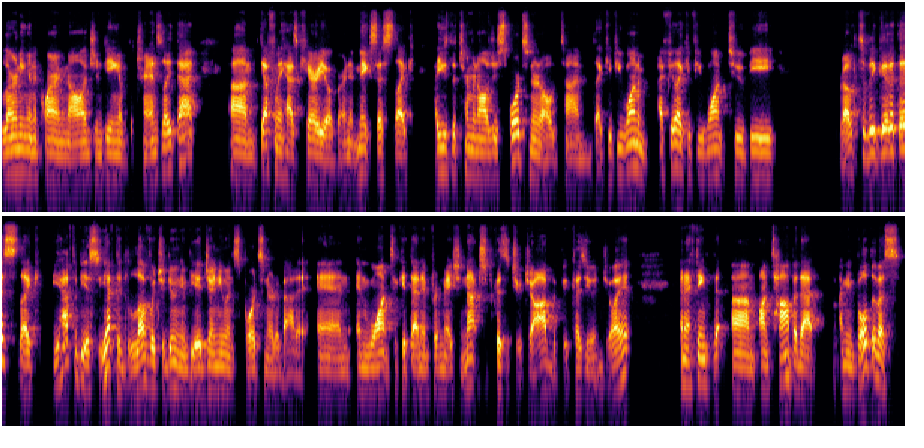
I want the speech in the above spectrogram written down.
learning and acquiring knowledge and being able to translate that um, definitely has carryover. And it makes us like, I use the terminology sports nerd all the time. Like if you want to, I feel like if you want to be relatively good at this like you have to be a, you have to love what you're doing and be a genuine sports nerd about it and and want to get that information not just because it's your job but because you enjoy it and i think that um, on top of that i mean both of us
